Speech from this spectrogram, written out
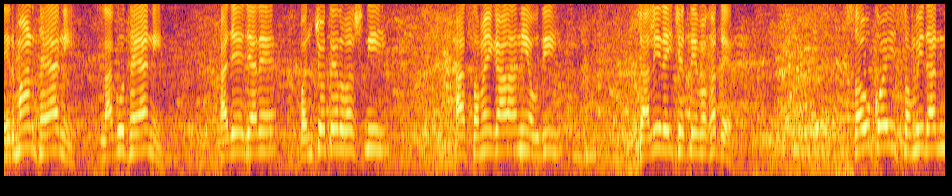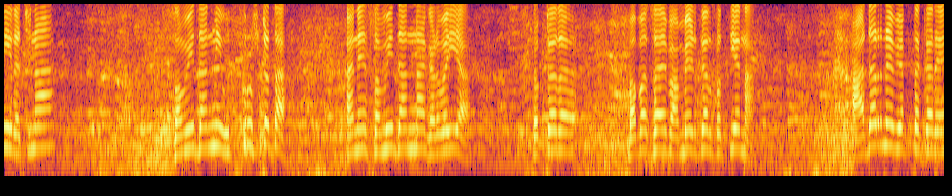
નિર્માણ થયાની, લાગુ થયાની આજે જ્યારે પંચોતેર વર્ષની આ સમયગાળાની અવધિ ચાલી રહી છે તે વખતે. સૌ કોઈ સંવિધાનની રચના, સંવિધાનની ઉત્કૃષ્ટતા અને સંવિધાનના ઘડવૈયા ડૉક્ટર બાબા સાહેબ આંબેડકર પ્રત્યેના આદરને વ્યક્ત કરે,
